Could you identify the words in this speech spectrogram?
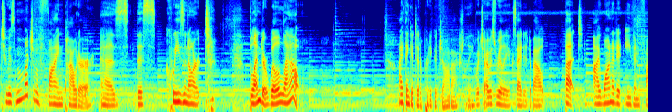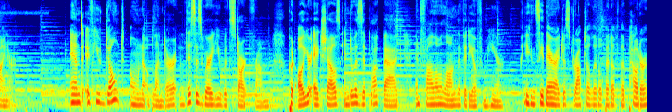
to as much of a fine powder as this Cuisinart blender will allow. I think it did a pretty good job actually, which I was really excited about, but I wanted it even finer. And if you don't own a blender, this is where you would start from. Put all your eggshells into a Ziploc bag and follow along the video from here. You can see there I just dropped a little bit of the powder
